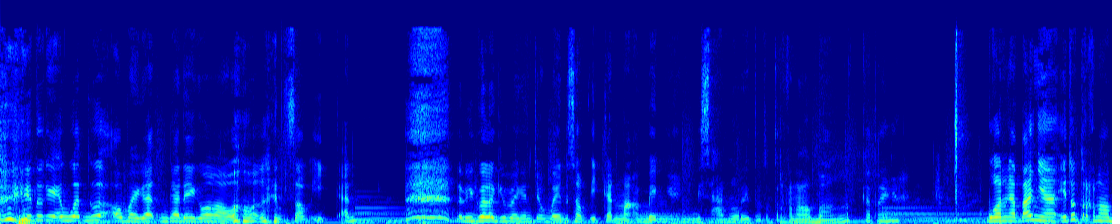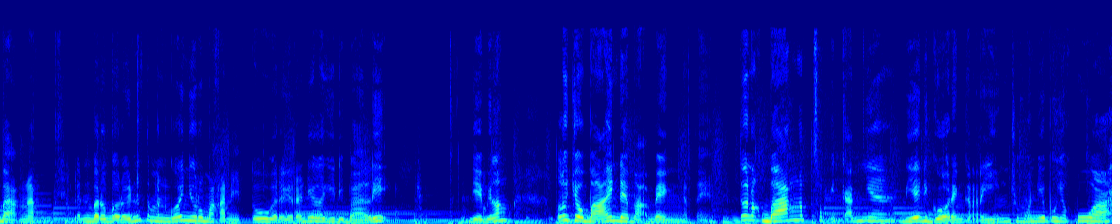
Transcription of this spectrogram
gitu kayak buat gue oh my god enggak deh gue gak mau makan sop ikan tapi gue lagi pengen cobain sop ikan makbeng yang di Sanur itu tuh terkenal banget katanya. Bukan katanya itu terkenal banget. Dan baru-baru ini temen gue nyuruh makan itu gara-gara dia lagi di Bali. Dia bilang lu cobain deh makbeng katanya. Itu enak banget sop ikannya. Dia digoreng kering cuman dia punya kuah.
